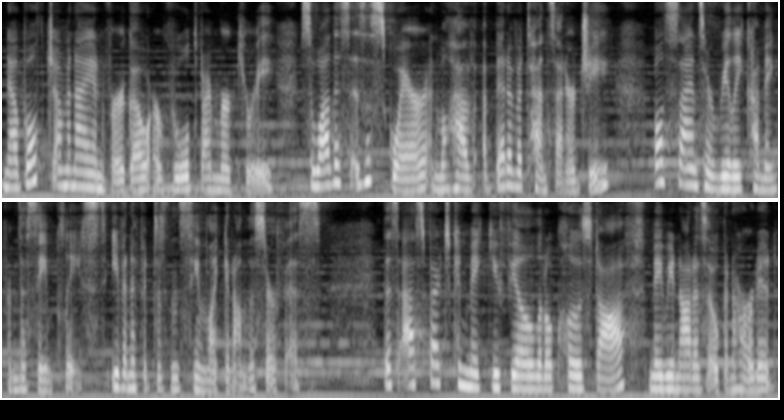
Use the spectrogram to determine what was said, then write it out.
Now, both Gemini and Virgo are ruled by Mercury, so while this is a square and will have a bit of a tense energy, both signs are really coming from the same place, even if it doesn't seem like it on the surface. This aspect can make you feel a little closed off, maybe not as open hearted.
